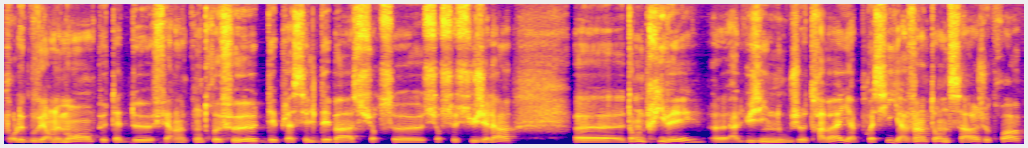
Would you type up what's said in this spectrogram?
pour le gouvernement, peut-être de faire un contre-feu, déplacer le débat sur ce, sur ce sujet-là. Dans le privé, à l'usine où je travaille, à Poissy, il y a 20 ans de ça, je crois,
